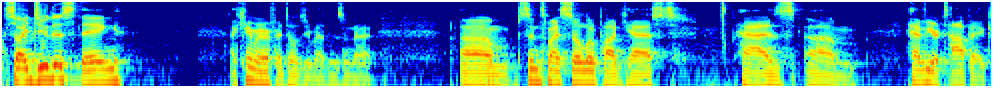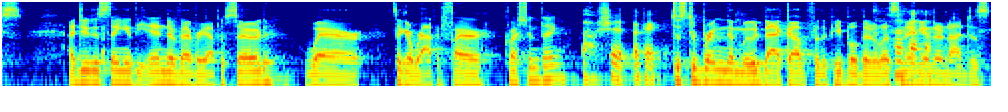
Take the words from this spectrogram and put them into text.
so I do this thing. I can't remember if I told you about this or not. Um, since my solo podcast has um, heavier topics, I do this thing at the end of every episode where it's like a rapid fire question thing, Oh shit. Okay. just to bring the mood back up for the people that are listening and they're not just,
